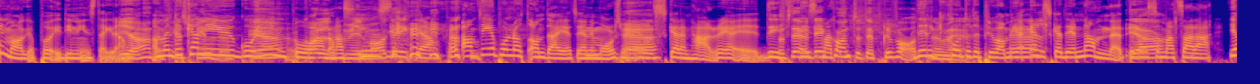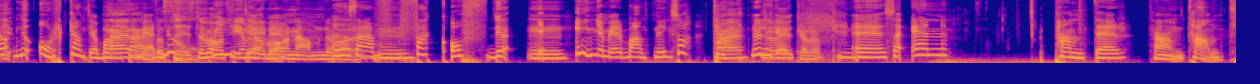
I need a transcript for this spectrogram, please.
din mage på, i din Instagram? Ja, ja men då kan bilder. ni ju gå in på Annas Instagram. På, antingen på Not on Diet Anymore, som ja. jag älskar den här. Det, det, det, det kontot är privat. Det kontot är privat, men jag älskar det namnet. Det var som att såhär, ja, nu orkar inte jag banta nej, nej, mer. Precis. Det var ett himla bra namn. Det var alltså, såhär, mm. Fuck off, det, mm. ingen mer bantning. Så, tack, nej, nu ligger jag ut. Mm. Eh, så en panter tant, tant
